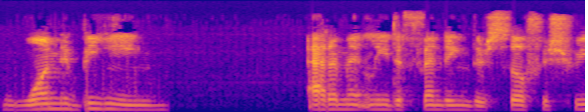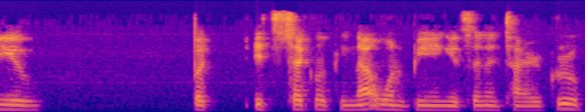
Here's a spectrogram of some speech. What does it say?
one being adamantly defending their selfish view, it's technically not one being, it's an entire group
